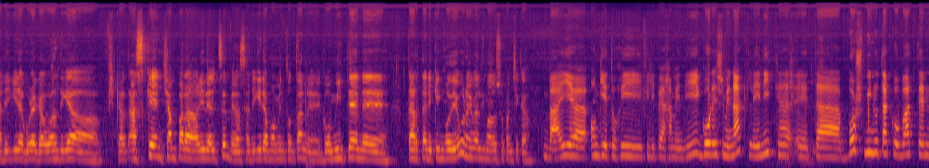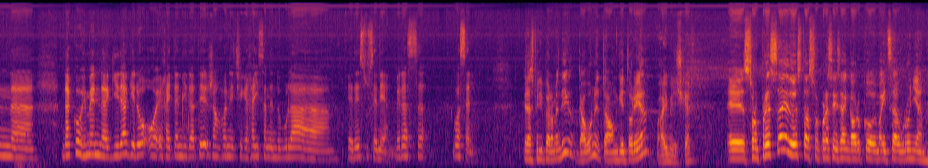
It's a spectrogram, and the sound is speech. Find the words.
Ari gira gure gaualdia azken txampara ari deltzen, beraz ari gira momentu honetan e, gomiten e, tartarik ingo diogu, nahi baldin baduzu pantxika. Bai, uh, ongi etorri Filipe Arramendi, gore esmenak lehenik eta bos minutako baten dako hemen gira, gero erraiten didate Jean-René Txegerra izanen dugula ere zuzenean. Beraz, goazen. Beraz Filipe Arramendi, gabon eta ongi etorria. Bai, milisker. E, sorpresa edo ez da sorpresa izan gaurko emaitza urruñan?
